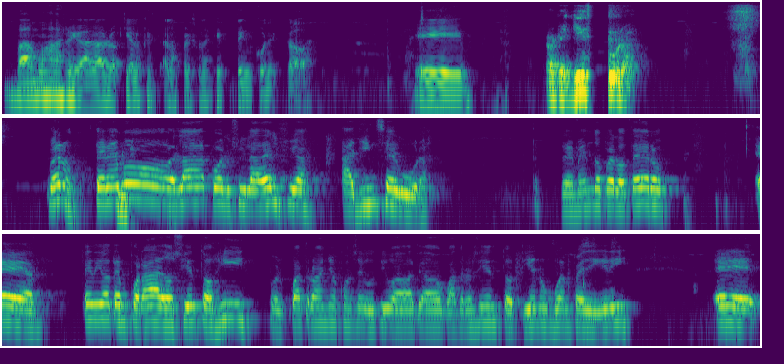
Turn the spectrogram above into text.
vamos a regalarlo aquí a, los que, a las personas que estén conectadas. Eh, Ok, Jim Segura. Bueno, tenemos ¿verdad? por Filadelfia a Jim Segura. Tremendo pelotero. Eh, tenido temporada de 200 hits por cuatro años consecutivos, ha bateado 400, tiene un buen pedigrí. Eh,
